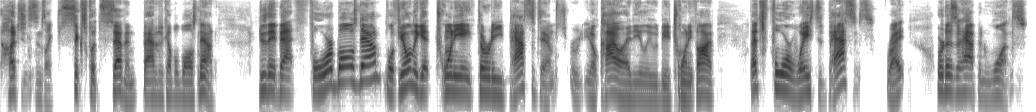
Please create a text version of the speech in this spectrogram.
Hutchinson's like six foot seven, batted a couple balls down. Do they bat four balls down? Well, if you only get 28, 30 pass attempts, or, you know, Kyle ideally would be 25, that's four wasted passes, right? Or does it happen once?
